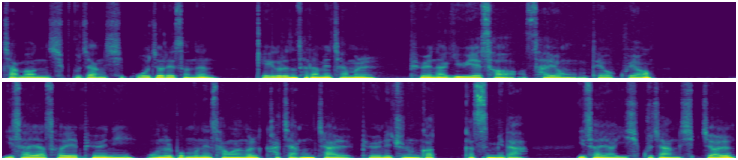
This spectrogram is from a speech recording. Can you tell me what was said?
잠언 19장 15절에서는 게으른 사람의 잠을 표현하기 위해서 사용되었고요. 이사야서의 표현이 오늘 본문의 상황을 가장 잘 표현해 주는 것 같습니다. 이사야 29장 10절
